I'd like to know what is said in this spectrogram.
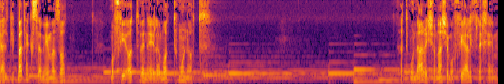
שעל טיפת הקסמים הזאת מופיעות ונעלמות תמונות. התמונה הראשונה שמופיעה לפניכם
